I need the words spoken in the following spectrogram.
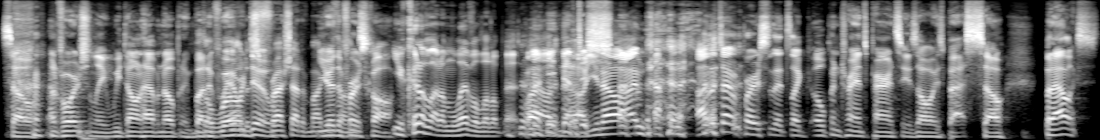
So unfortunately, we don't have an opening. But The if we ever do, fresh out of you're the first call. You could have let them live a little bit. Well, no, you know, I'm. I'm the type of person that's like open transparency is always best. So, but Alex,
